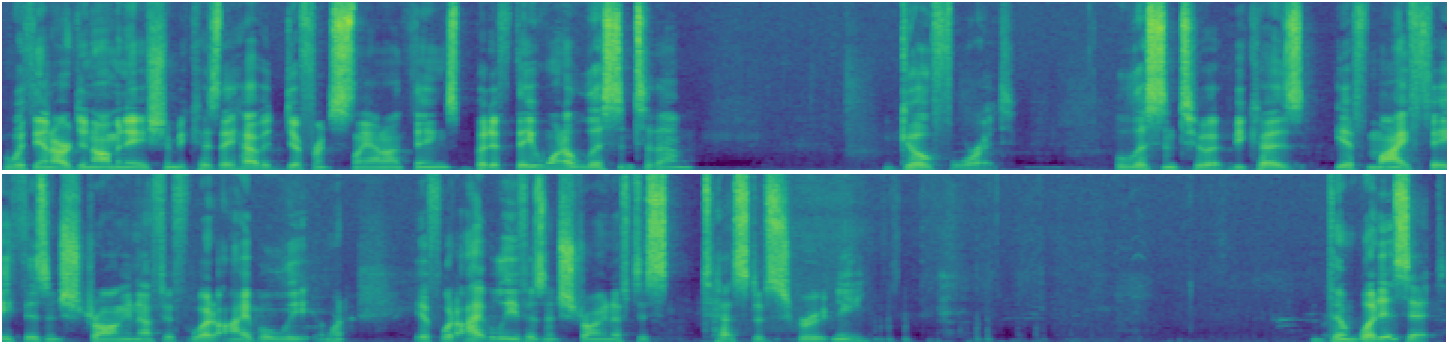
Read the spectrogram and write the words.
within our denomination because they have a different slant on things but if they want to listen to them go for it listen to it because if my faith isn't strong enough, if what I believe, if what I believe isn't strong enough to test of scrutiny, then what is it?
